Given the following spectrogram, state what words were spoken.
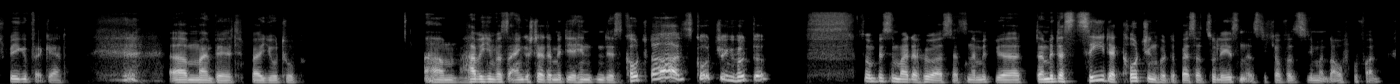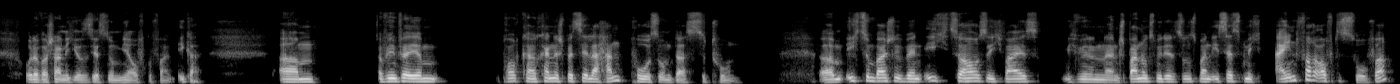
Spiegelverkehrt. Ähm, mein Bild bei YouTube ähm, habe ich ihm was eingestellt, damit ihr hinten das Coach, ah, das Coaching-Hütte so ein bisschen weiter höher setzen, damit wir, damit das C der Coaching-Hütte besser zu lesen ist. Ich hoffe, es ist jemandem aufgefallen. Oder wahrscheinlich ist es jetzt nur mir aufgefallen. Egal. Ähm, auf jeden Fall, ihr braucht keine spezielle Handpose, um das zu tun. Ähm, ich zum Beispiel, wenn ich zu Hause, ich weiß, ich will eine Entspannungsmeditationsmann, ich setze mich einfach auf das Sofa,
